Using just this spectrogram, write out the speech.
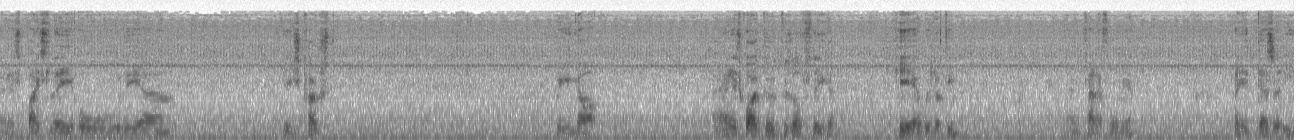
And it's basically all the um, East Coast we can go up. And it's quite good because obviously here we're looking in California, plenty of deserty.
